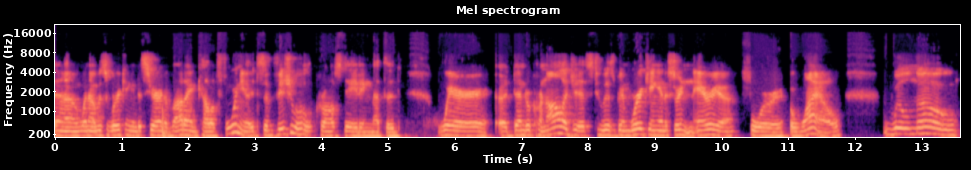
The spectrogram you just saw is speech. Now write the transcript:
uh, when I was working in the Sierra Nevada in California. It's a visual cross dating method where a dendrochronologist who has been working in a certain area for a while will know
